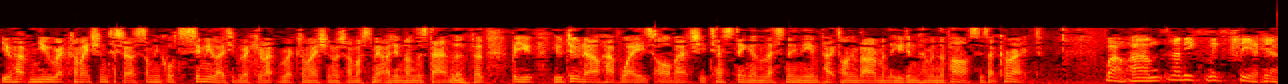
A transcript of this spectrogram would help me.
you have new reclamation, uh, something called simulated reclamation, which I must admit I didn't understand. Mm. But, but you, you do now have ways of actually testing and lessening the impact on the environment that you didn't have in the past. Is that correct? Well, um, let me make clear here.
